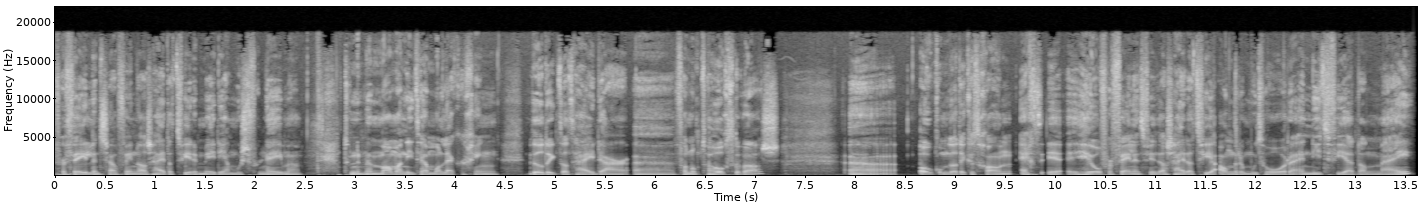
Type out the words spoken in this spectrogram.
vervelend zou vinden als hij dat via de media moest vernemen. Toen het met mama niet helemaal lekker ging, wilde ik dat hij daar van op de hoogte was. ook omdat ik het gewoon echt heel vervelend vind als hij dat via anderen moet horen en niet via dan mij.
